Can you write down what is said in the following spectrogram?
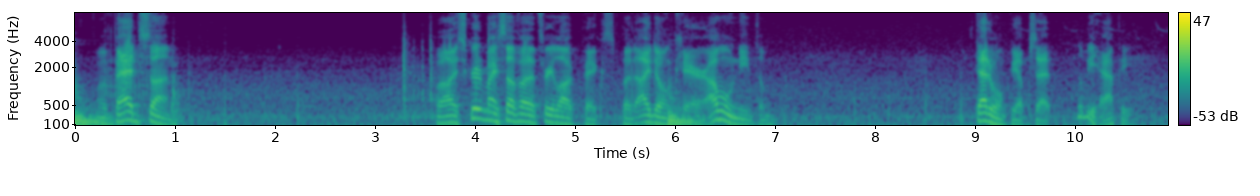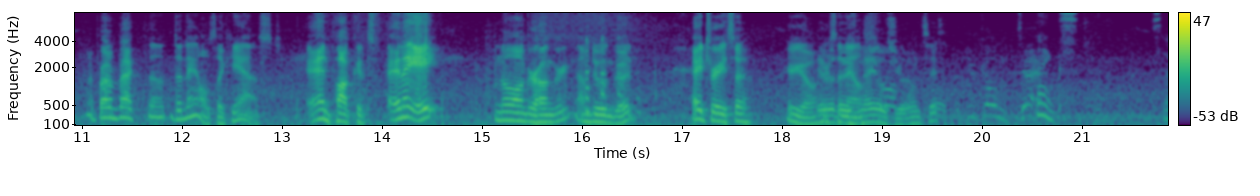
I'm a bad son. Well, I screwed myself out of three lockpicks, but I don't care. I won't need them. Dad won't be upset. He'll be happy. I brought him back the, the nails like he asked. And pockets. And I ate. I'm no longer hungry. I'm doing good. Hey, Theresa. Here you go. Here are Here's the those nails. nails you wanted. Thanks. So,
